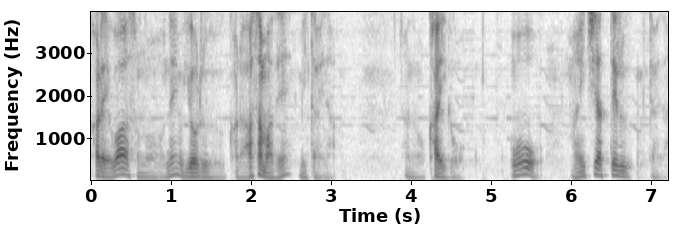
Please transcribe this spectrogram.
彼はそのね夜から朝までみたいなあの介護を毎日やってるみたいな。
